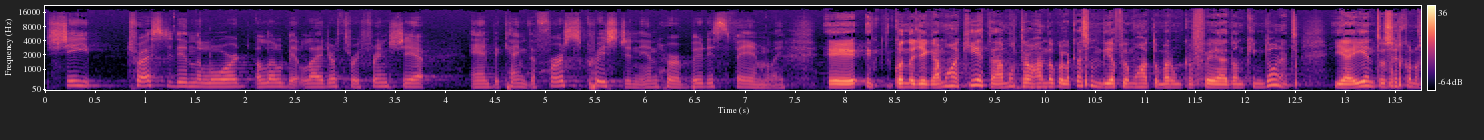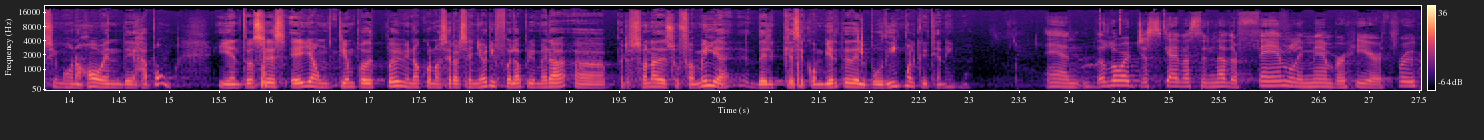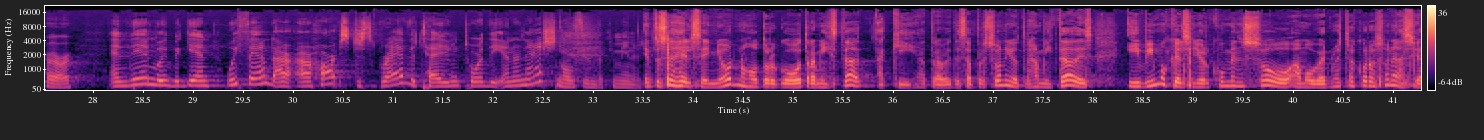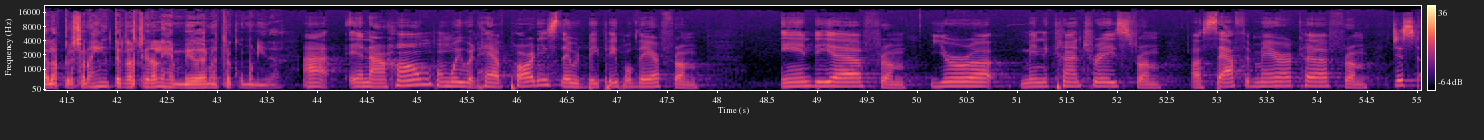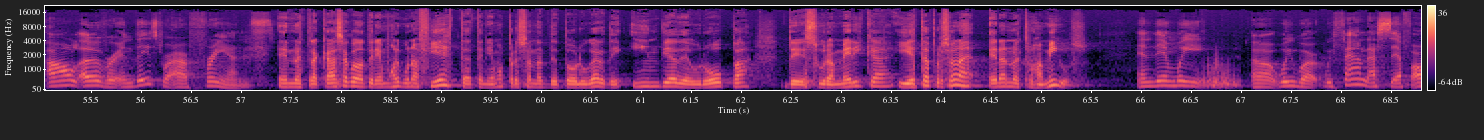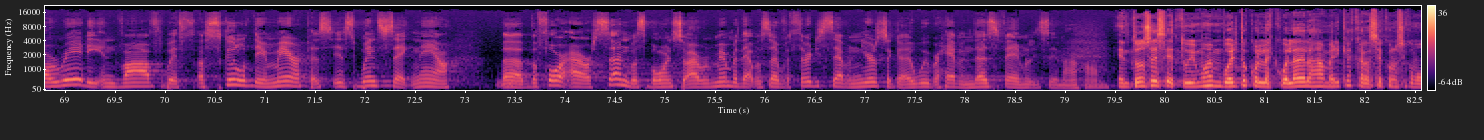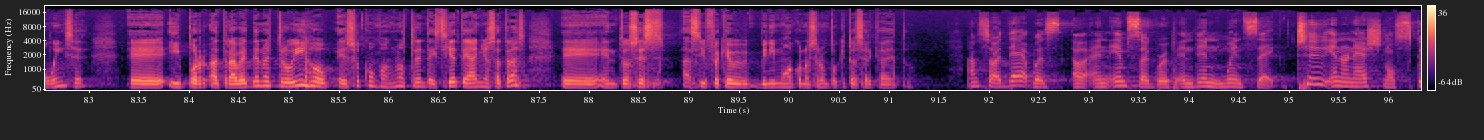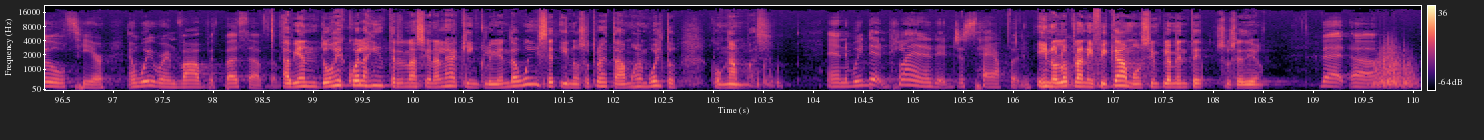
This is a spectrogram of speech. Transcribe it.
she trusted in the Lord a little bit later through friendship and became the first Christian in her Buddhist family. Eh, eh, cuando llegamos aquí, estábamos trabajando con la casa. Un día fuimos a tomar un café a Dunkin' Donuts y ahí entonces conocimos una joven de Japón. Y entonces ella, un tiempo después, vino a conocer al Señor y fue la primera ah, persona de su familia del que se convierte del budismo al cristianismo. And the Lord just gave us another family member here through her. And then we began, we found our, our hearts just gravitating toward the internationals in the community. Entonces el Señor nos otorgó otra amistad aquí a través de esa persona y otras amistades y vimos que el Señor comenzó a mover nuestros corazones hacia las personas internacionales en medio de nuestra comunidad. I, in our home, when we would have parties, there would be people there from India, from Europe, many countries, from uh, South America, from just all over. And these were our friends. En nuestra casa cuando teníamos alguna fiesta teníamos personas de todo lugar, de India, de Europa, de Sudamérica y estas personas eran nuestros amigos. And then we, uh, we, were, we found ourselves already involved with a School of the Americas. It's WINSEC now. Uh, before our son was born, so I remember that was over 37 years ago, we were having those families in our home. Entonces estuvimos envueltos con la Escuela de las Américas, que ahora se conoce como WINSET, eh, y por, a través de nuestro hijo, eso como unos 37 años atrás, eh, entonces así fue que vinimos a conocer un poquito acerca de esto. I'm sorry, that was uh, an IMSO group, and then WINSEC, two international schools here, and we were involved with both of them. Habían dos escuelas internacionales aquí, incluyendo a WINSET, y nosotros estábamos envueltos con ambas. And we didn't plan it, it just happened. Y no lo planificamos, simplemente sucedió. But uh,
